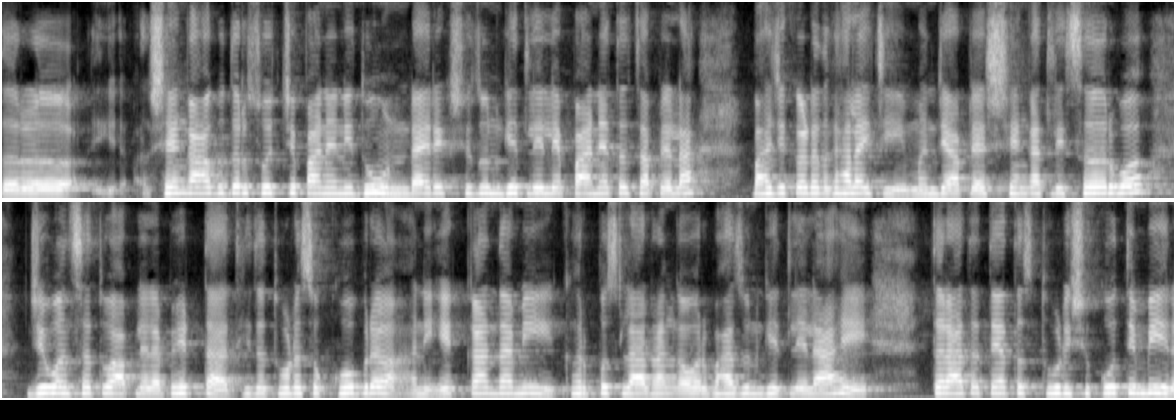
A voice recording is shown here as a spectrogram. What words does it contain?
तर शेंगा अगोदर स्वच्छ पाण्याने धुवून डायरेक्ट शिजून घेतलेल्या पाण्यातच आपल्याला भाजी कडत घालायची म्हणजे आपल्या शेंगातले सर्व जीवनसत्व आपल्याला भेटतात. इथं थोडंसं खोबरं आणि एक कांदा मी खरपूस लाल रंगावर भाजून घेतलेला आहे. तर आता त्यातच थोडीशी कोथिंबीर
